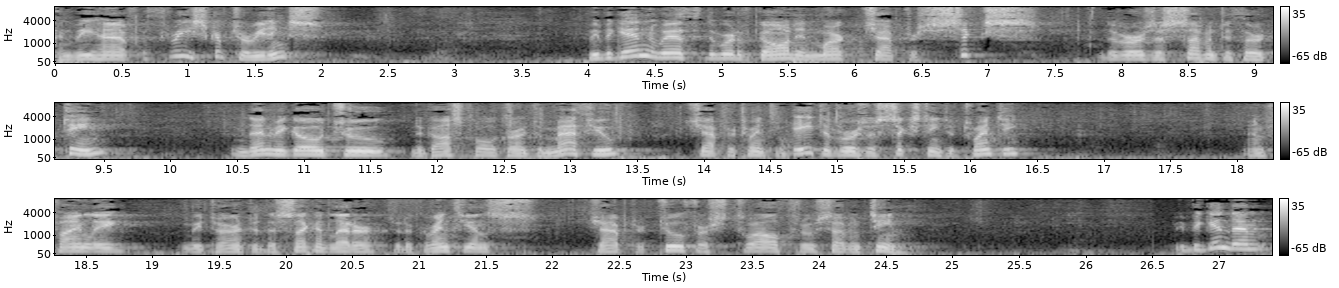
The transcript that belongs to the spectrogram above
And we have three scripture readings. We begin with the word of God in Mark chapter 6, the verses 7 to 13. And then we go to the gospel according to Matthew, chapter 28 of verses 16 to 20. And finally, we turn to the second letter to the Corinthians, chapter 2, verse 12 through 17. We begin then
